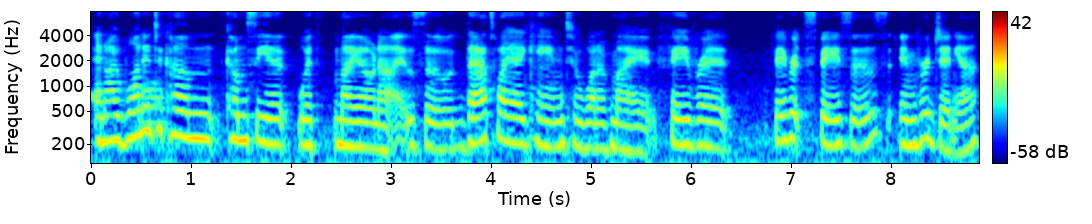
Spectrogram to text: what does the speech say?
and I wanted to come come see it with my own eyes. So that's why I came to one of my favorite favorite spaces in Virginia.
